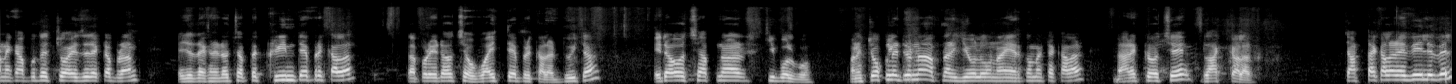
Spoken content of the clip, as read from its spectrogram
অনেক আপুদের চয়েসের একটা ব্র্যান্ড এই যে দেখেন, এটা হচ্ছে আপনার ক্রিম টাইপের কালার তারপর এটা হচ্ছে হোয়াইট টাইপের কালার দুইটা। এটা হচ্ছে আপনার, কি বলব? মানে চকলেটও না, আপনার ইয়েলো না, এরকম একটা কালার আরেকটা হচ্ছে ব্ল্যাক কালার চারটা কালার অ্যাভেলেবেল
